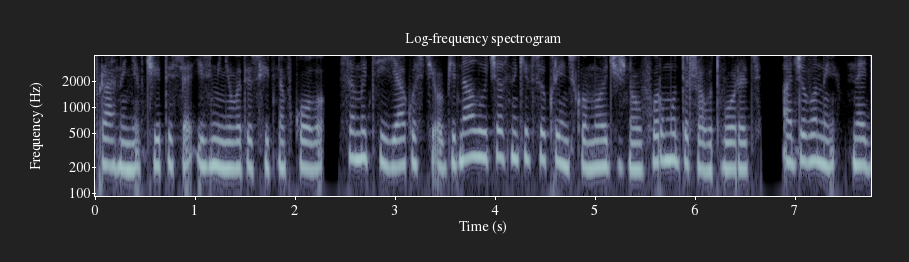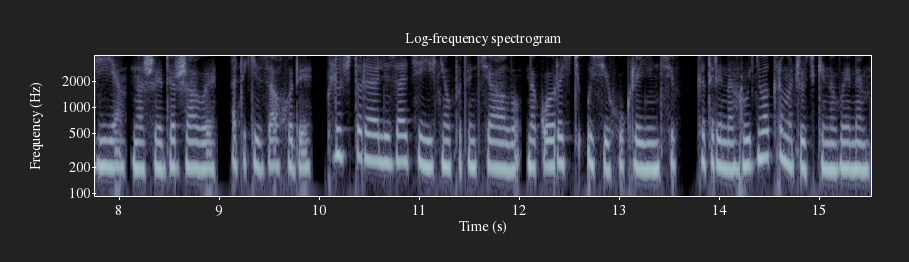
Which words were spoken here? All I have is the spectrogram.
прагнення вчитися і змінювати світ навколо. Саме ці якості об'єднали учасників всеукраїнського молодіжного форуму Державотворець, адже вони надія нашої держави, а такі заходи ключ до реалізації їхнього потенціалу на користь усіх українців. Катерина Груднєва, Кременчуцькі новини.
